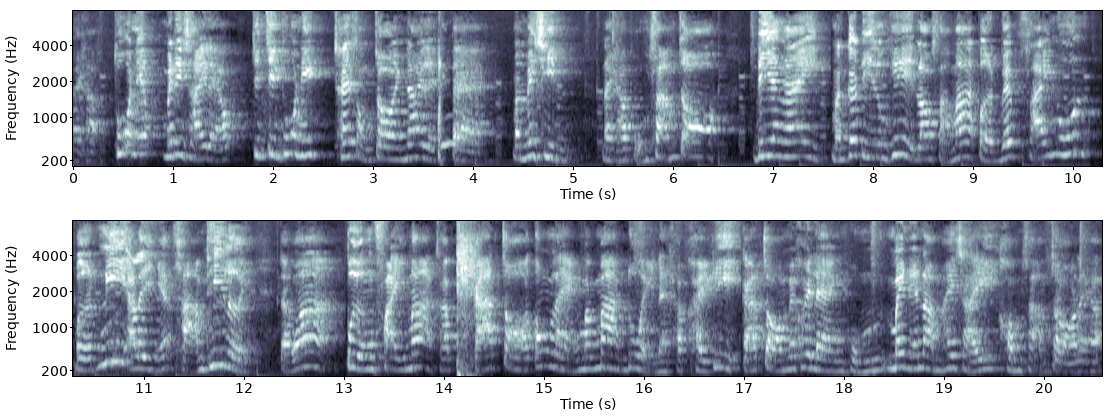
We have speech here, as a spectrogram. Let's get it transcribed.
นะครับทุกวันนี้ไม่ได้ใช้แล้ว จริง ๆ ทุกวันนี้ใช้ 2 จอยังได้เลย แต่มันไม่ชินนะครับผม 3 จอดียังไง มันก็ดีตรงที่เราสามารถเปิดเว็บไซต์นู้น เปิดนี่อะไรอย่างเงี้ยสามที่เลย แต่ว่าเปลืองไฟมากครับ การ์ดจอต้องแรงมากๆด้วยนะครับ ใครที่การ์ดจอไม่ค่อยแรง ผมไม่แนะนำให้ใช้คอมสามจอนะครับ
